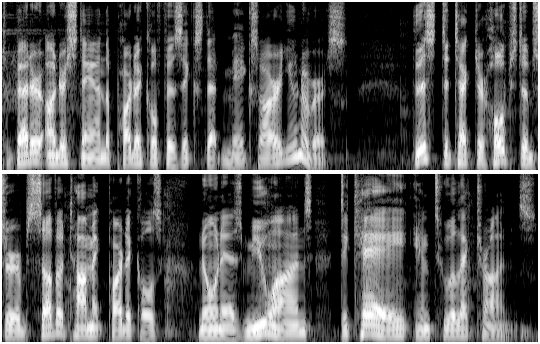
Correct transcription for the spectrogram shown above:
to better understand the particle physics that makes our universe. This detector hopes to observe subatomic particles known as muons decay into electrons.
